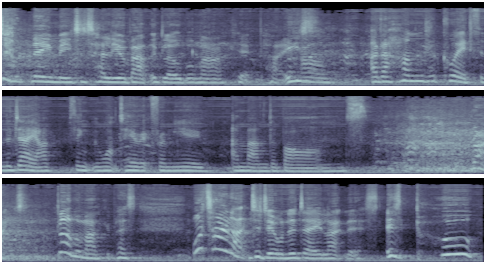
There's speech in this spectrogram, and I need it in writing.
don't need me to tell you about the global marketplace. Oh, at a hundred quid for the day, I think we want to hear it from you, Amanda Barnes. Right, global marketplace. What I like to do on a day like this is pool,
